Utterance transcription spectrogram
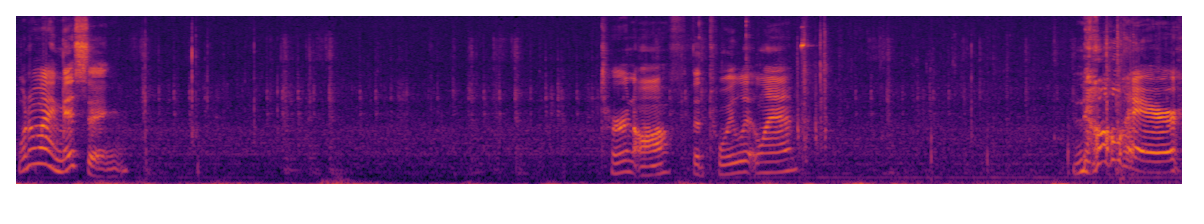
What am I missing? Turn off the toilet lamp? No hair!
